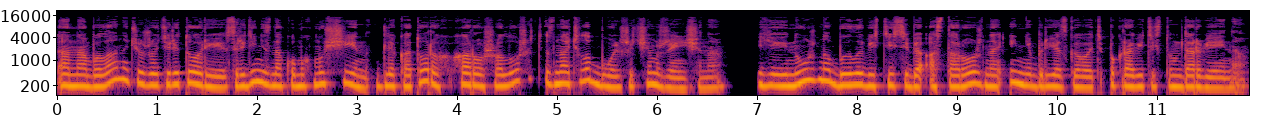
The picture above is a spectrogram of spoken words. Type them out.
Она была на чужой территории, среди незнакомых мужчин, для которых хорошая лошадь значила больше, чем женщина. Ей нужно было вести себя осторожно и не брезговать покровительством Дарвейна.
